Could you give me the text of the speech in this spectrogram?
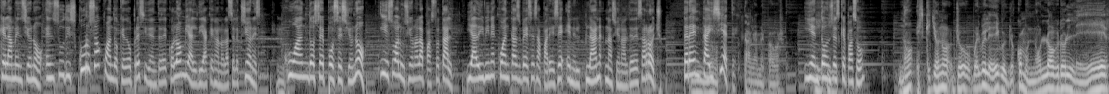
que la mencionó en su discurso cuando quedó presidente de Colombia el día que ganó las elecciones. Mm. Cuando se posesionó, hizo alusión a la paz total y adivine cuántas veces aparece en el Plan Nacional de Desarrollo. 37. hágame favor. ¿Y entonces qué pasó? No, es que yo no, yo vuelvo y le digo, yo como no logro leer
